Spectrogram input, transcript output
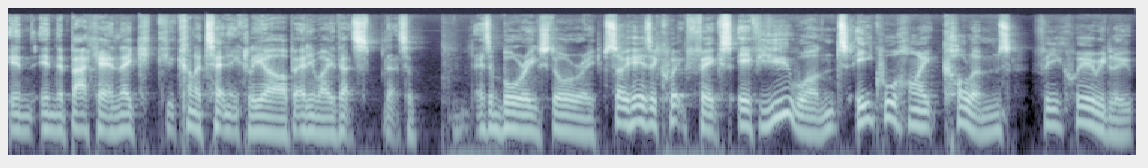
in in the back end. They kind of technically are, but anyway, that's that's a it's a boring story. So here's a quick fix. If you want equal height columns for your query loop,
